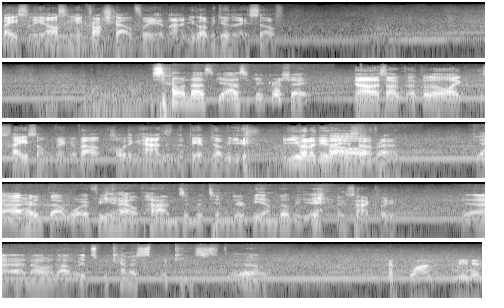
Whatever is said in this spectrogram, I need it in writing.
basically asking your crush out for you, man. You got to be doing that yourself. Someone ask you ask your crush out. No, so I've, I've got to like say something about holding hands in the BMW. you got to do that Oh, yourself, right. man. Yeah, I heard that. What if we held hands in the Tinder BMW? Exactly. yeah, no, that would be kind of spooky still. One minute,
